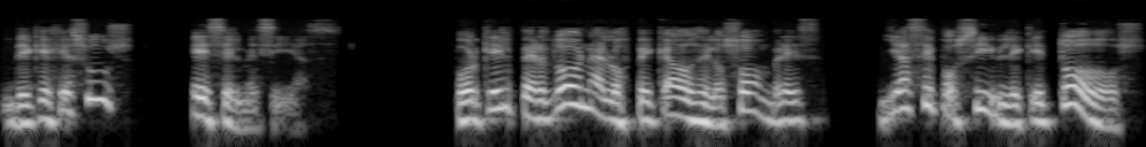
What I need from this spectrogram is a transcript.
de que Jesús es el Mesías, porque Él perdona los pecados de los hombres y hace posible que todos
